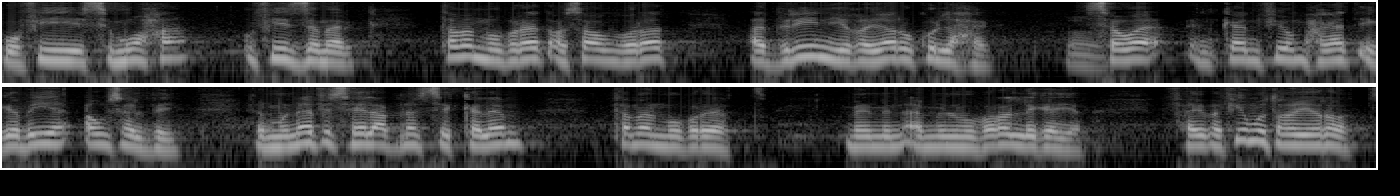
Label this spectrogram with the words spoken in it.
وفي سموحة وفي الزمالك ثمان مباريات أو سبع مباريات قادرين يغيروا كل حاجة مم. سواء إن كان فيهم حاجات إيجابية أو سلبية المنافس هيلعب نفس الكلام ثمان مباريات من من من المباراة اللي جاية فيبقى في متغيرات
